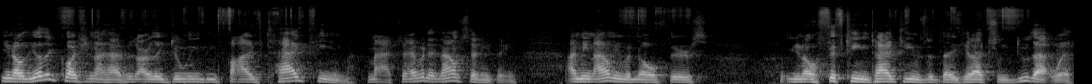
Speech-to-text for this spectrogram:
You know, the other question I have is, are they doing the five tag team match? They haven't announced anything. I mean, I don't even know if there's, you know, 15 tag teams that they could actually do that with.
